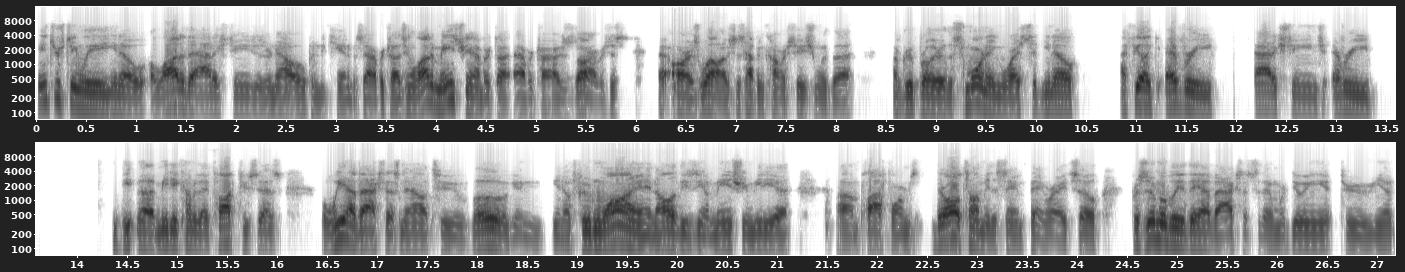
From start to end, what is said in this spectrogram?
interestingly, you know, a lot of the ad exchanges are now open to cannabis advertising. A lot of mainstream advertisers are. I was just are as well. I was just having a conversation with a, a group earlier this morning where I said, you know, I feel like every ad exchange, every uh, media company that I talk to says, well, we have access now to Vogue and you know Food and Wine and all of these you know mainstream media um, platforms. They're all telling me the same thing, right? So presumably they have access to them. We're doing it through you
